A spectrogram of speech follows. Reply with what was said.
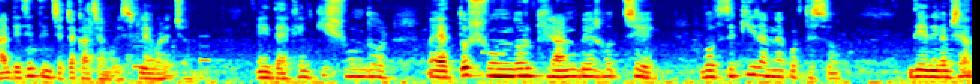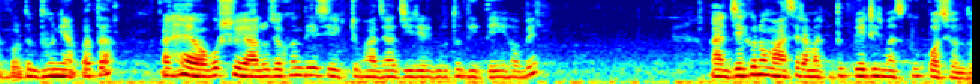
আর দিয়েছি তিন চারটা কাঁচামরিচ ফ্লেভারের জন্য। এই দেখেন কি সুন্দর মানে এত সুন্দর ঘ্রাণ বের হচ্ছে। বলতেছে, কী রান্না করতেছো? দিয়ে দিলাম স্বাদবর্ধক ধনিয়া পাতা। আর হ্যাঁ অবশ্যই আলু যখন দিয়েছি, একটু ভাজা, জিরের গুঁড়ো তো দিতেই হবে। আর যে কোনো মাছের আমার কিন্তু পেটির মাছ খুব পছন্দ।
